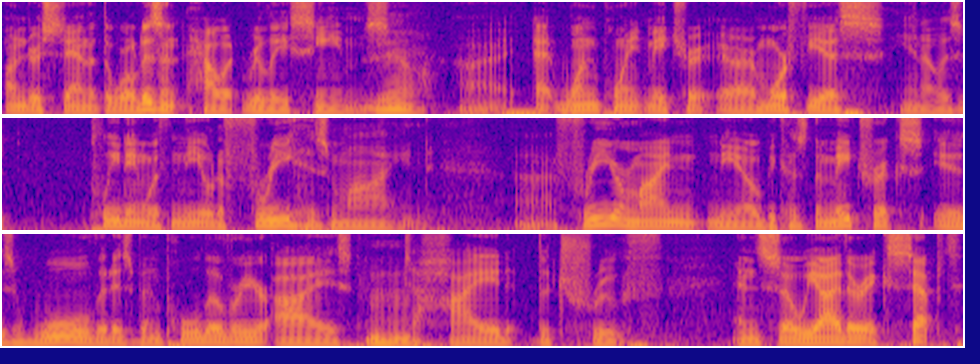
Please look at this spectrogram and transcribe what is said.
understand that the world isn't how it really seems. yeah, Uh, at one point, Matri- uh, Morpheus, you know, is pleading with Neo to free his mind. Uh, free your mind, Neo, because the Matrix is wool that has been pulled over your eyes Mhm. to hide the truth. And so we either accept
